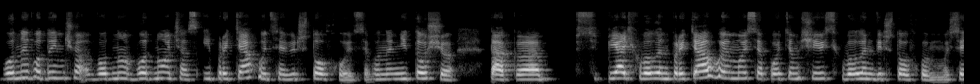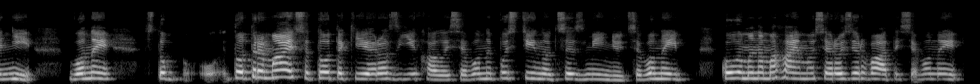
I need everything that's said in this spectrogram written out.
Вони в один ча- водно, водночас і притягуються, і відштовхуються. Вони не то, що так, 5 хвилин притягуємося, потім 6 хвилин відштовхуємося. Ні. Вони стоп, то тримаються, то такі роз'їхалися. Вони постійно це змінюються. Вони, коли ми намагаємося розірватися, вони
